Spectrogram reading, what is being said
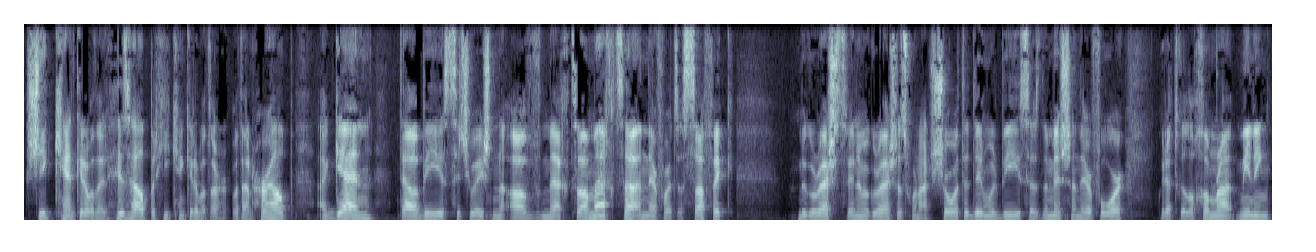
she can't get it without his help, but he can't get it without her, without her help. Again, that would be a situation of mechta mechta, and therefore it's a safek. Migureshes, we're not sure what the din would be, says the and therefore we'd have to go to Chumrah, meaning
